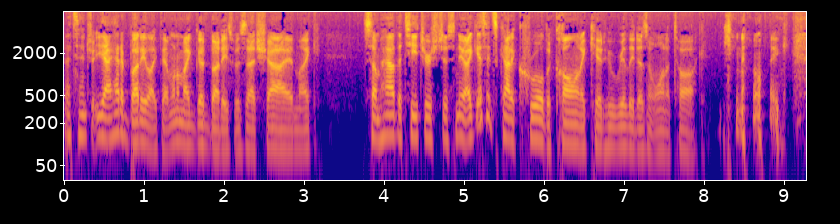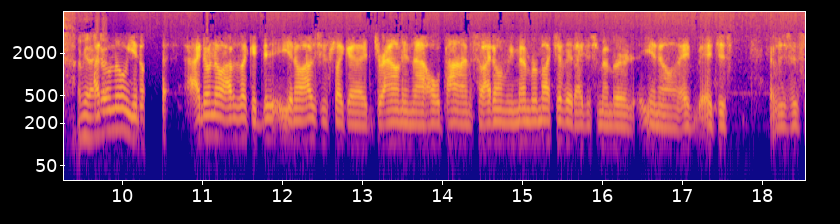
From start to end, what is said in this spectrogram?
That's interesting. Yeah, I had a buddy like that. One of my good buddies was that shy, and like somehow the teachers just knew. I guess it's kind of cruel to call on a kid who really doesn't want to talk. You know, like I mean, I, I don't know, you know. I don't know. I was like a, you know, I was just like a drowning that whole time, so I don't remember much of it. I just remember, you know, it, it just, it was just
